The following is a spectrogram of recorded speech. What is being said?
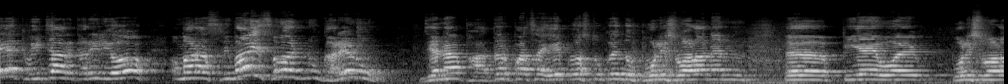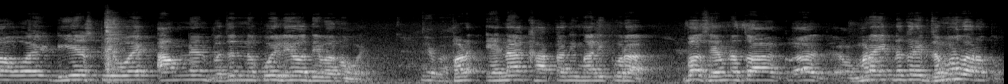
એક વિચાર કરી લ્યો અમારા શ્રીમાઈ સમાજનું ઘરેણું જેના ફાધર પાછા એક વસ્તુ કહી દો પોલીસ વાળાને પીઆઈ હોય પોલીસવાળા હોય ડીએસપી હોય આમને ને ભજનને કોઈ લેવા દેવાનો હોય. પણ એના ખાતાની માલિકોરા બસ એમને તો આ હમણાં એક નગર એક જમણવાર હતો.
